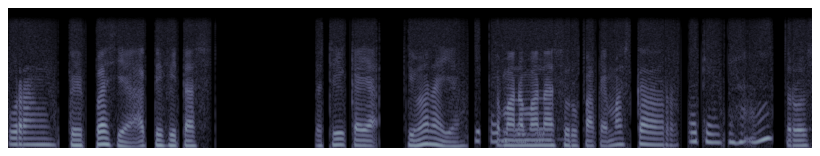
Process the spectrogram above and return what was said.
kurang bebas ya aktivitas jadi kayak gimana ya Kita ke mana-mana suruh pakai masker. Oke oke. ha-ha. terus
